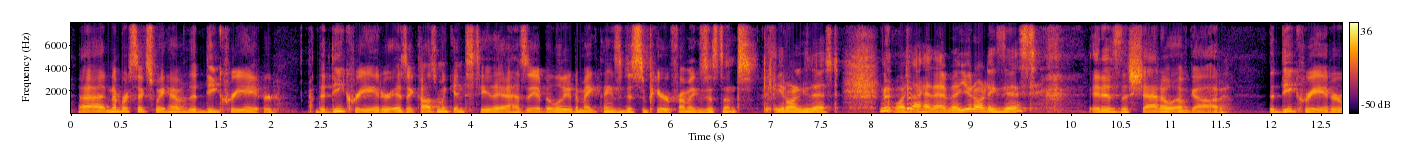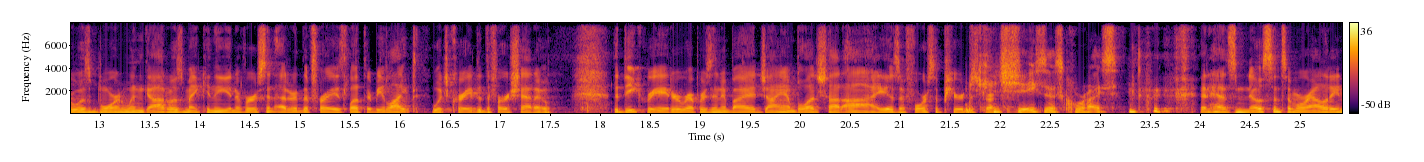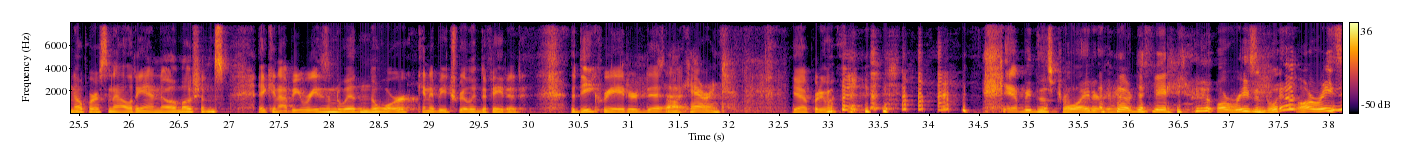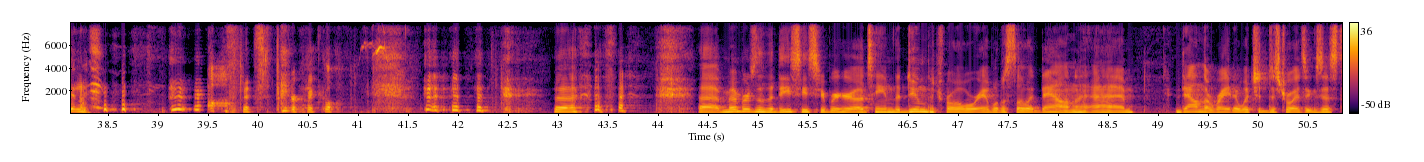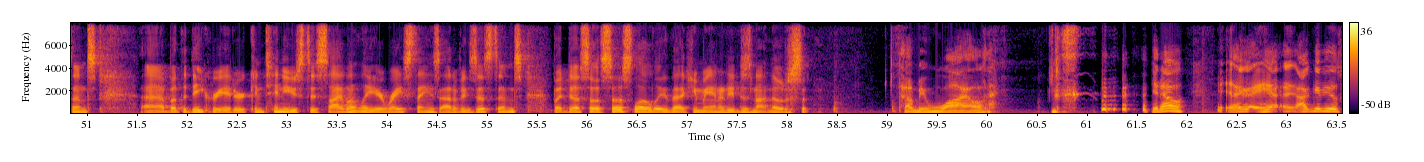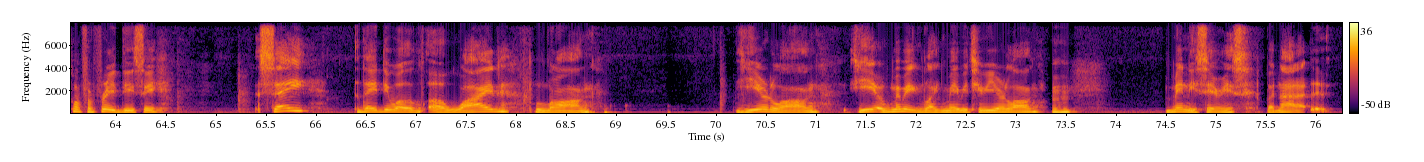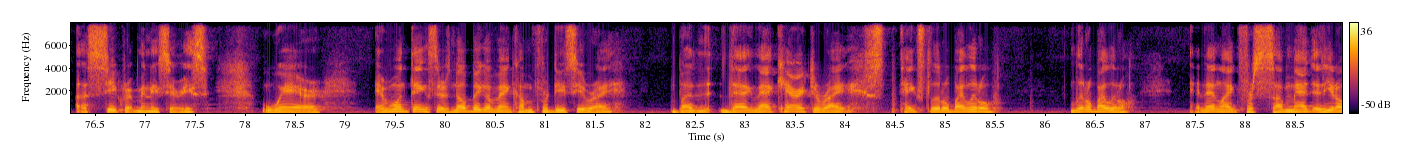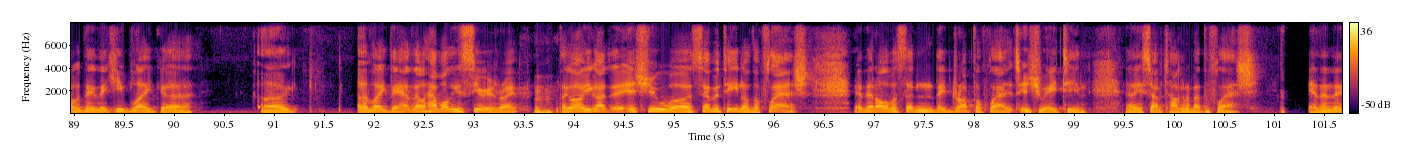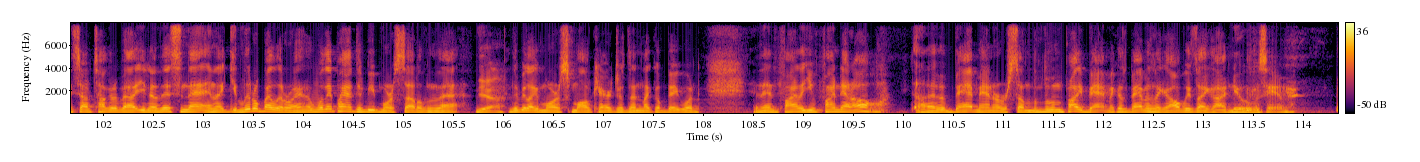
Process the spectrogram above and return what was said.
Uh, number six, we have the Decreator. The Decreator is a cosmic entity that has the ability to make things disappear from existence. You don't exist. I wish I had that, but you don't exist. It is the shadow of God. The Decreator was born when God was making the universe and uttered the phrase, Let there be light, which created the first shadow. The Decreator, represented by a giant bloodshot eye, is a force of pure destruction. Jesus Christ. it has no sense of morality, no personality, and no emotions. It cannot be reasoned with, nor can it be truly defeated. The Decreator did. Oh, uh, Karen. yeah, pretty much. Can't be destroyed or, Or defeated. or reasoned with. Or reason. Oh, that's perfect. Uh, uh, members of the DC superhero team, the Doom Patrol, were able to slow it down, um, down the rate at which it destroys existence. Uh, but the Decreator continues to silently erase things out of existence, but does so so slowly that humanity does not notice it. That would be wild. you know, I, I- I'll give you this one for free, DC. Say they do a, a wide, long year long, year maybe like maybe two year long mini series, but not a, a secret mini series where everyone thinks there's no big event coming for DC, right? But that that character, right, takes little by little, little by little, and then like for some magic, you know, they, they keep like uh uh. Uh, like they have, they'll have all these series, right? Like, oh, you got issue uh, seventeen of the Flash, and then all of a sudden they drop the Flash issue eighteen, and they stop talking about the Flash, and then they stop talking about you know this and that, and like little by little, right? Well, they probably have to be more subtle than that. Yeah. There'd be like more small characters than like a big one. And then finally you find out, oh, uh, Batman or something. Probably Batman because Batman's like always like, I knew it was him.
